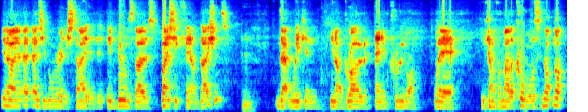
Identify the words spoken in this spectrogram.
you know, as you've already stated, it, it builds those basic foundations mm. that we can, you know, grow and improve on. Where you come from other corps, not not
